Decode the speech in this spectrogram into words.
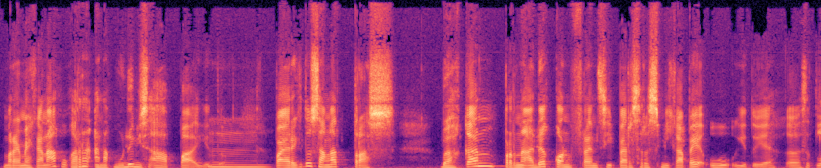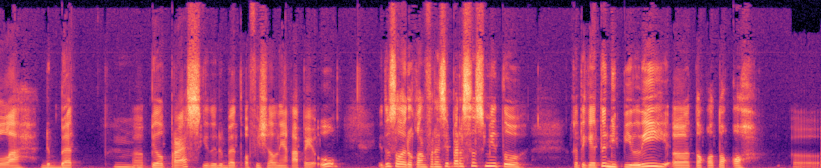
meremehkan aku karena anak muda bisa apa gitu. Hmm. Pak Erick itu sangat trust. Bahkan pernah ada konferensi pers resmi KPU gitu ya setelah debat Hmm. eh, pilpres gitu debat officialnya KPU itu selalu ada konferensi pers resmi tuh ketika itu dipilih eh, tokoh-tokoh eh,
